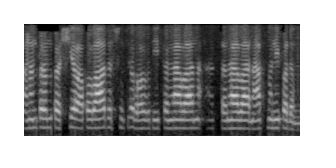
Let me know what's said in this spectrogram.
अनन्तरं तस्य अपवादसूत्र भवति तङावान् तङावानात्मनिपदं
